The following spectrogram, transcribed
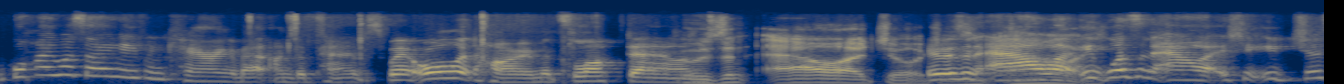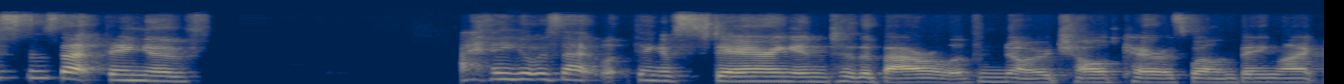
why was I even caring about underpants? We're all at home. It's lockdown. It was an hour, George. It was, an, hour. hour. It was an hour. It just is that thing of I think it was that thing of staring into the barrel of no childcare as well and being like,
